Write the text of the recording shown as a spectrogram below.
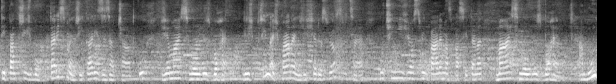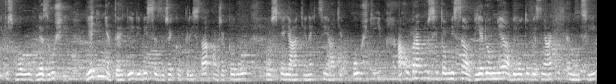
ty patříš Bohu. Tady jsme říkali ze začátku, že máš smlouvu s Bohem. Když přijmeš Pána Ježíše do svého srdce, učiníš ho svým pádem a spasitelem, máš smlouvu s Bohem. A Bůh tu smlouvu nezruší. Jedině tehdy, kdyby se zřekl Krista a řekl mu, prostě já tě nechci, já tě opouštím a opravdu si to myslel vědomně a bylo to bez nějakých emocí,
